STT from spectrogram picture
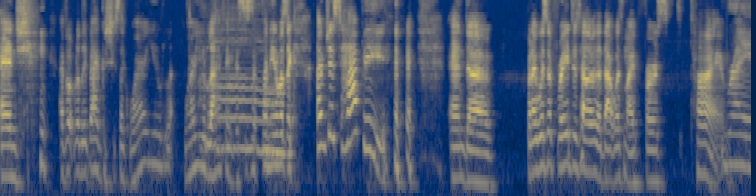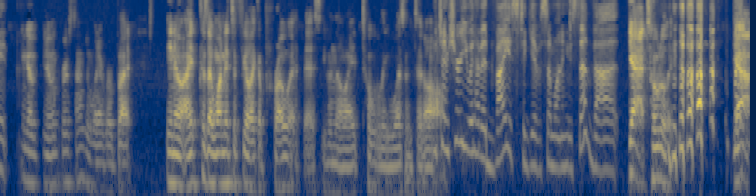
And she, I felt really bad because she's like, "Why are you, why are you laughing? This isn't funny." I was like, "I'm just happy," and uh, but I was afraid to tell her that that was my first time, right. you know, you know, first times and whatever. But you know, I because I wanted to feel like a pro at this, even though I totally wasn't at all. Which I'm sure you would have advice to give someone who said that. Yeah, totally. yeah.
